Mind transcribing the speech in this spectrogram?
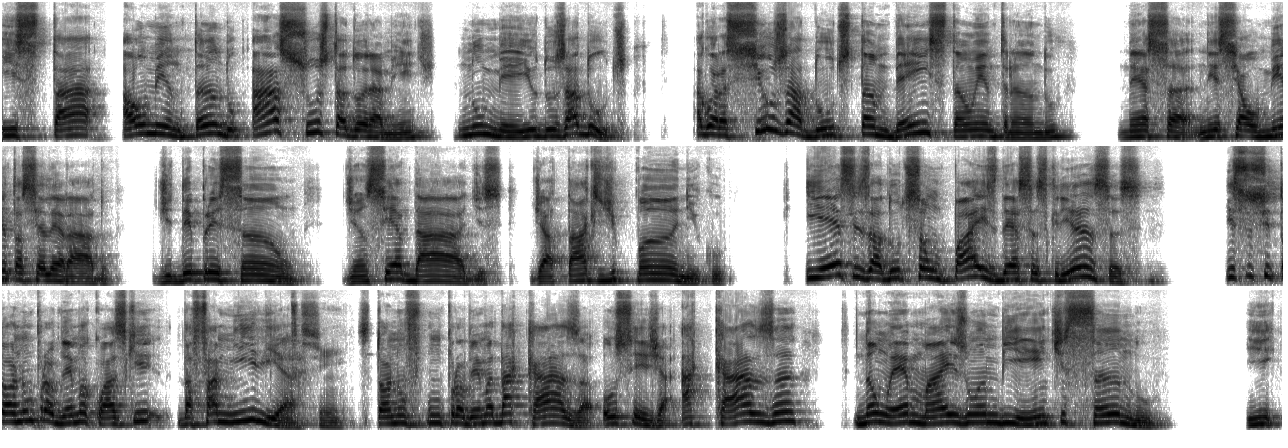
está aumentando assustadoramente no meio dos adultos. Agora, se os adultos também estão entrando nessa nesse aumento acelerado de depressão, de ansiedades, de ataques de pânico, e esses adultos são pais dessas crianças, isso se torna um problema quase que da família. Sim. Se torna um, um problema da casa. Ou seja, a casa não é mais um ambiente sano. E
